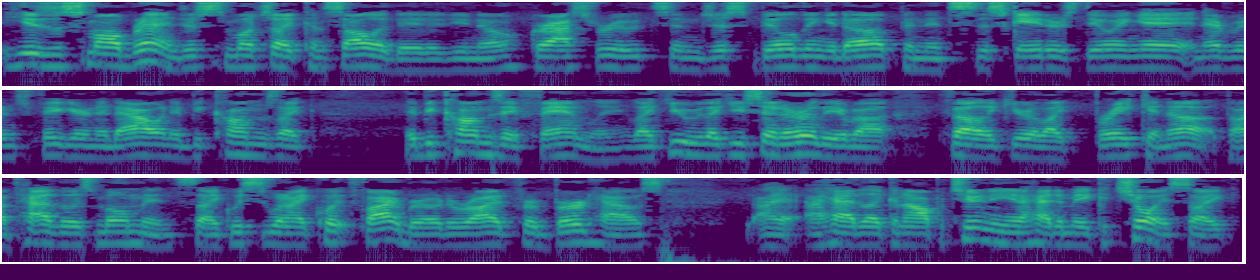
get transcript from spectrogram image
he's a small brand just much like consolidated you know grassroots and just building it up and it's the skaters doing it and everyone's figuring it out and it becomes like it becomes a family. Like you, like you said earlier about felt like you're like breaking up. I've had those moments. Like is when I quit Fibro to ride for Birdhouse. I, I had like an opportunity. I had to make a choice. Like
